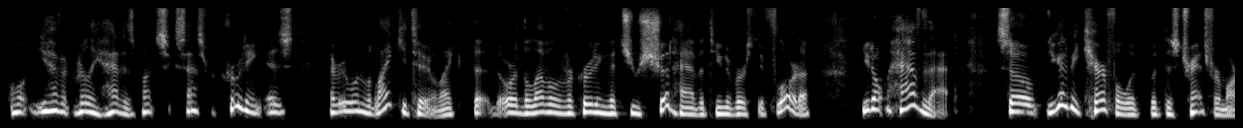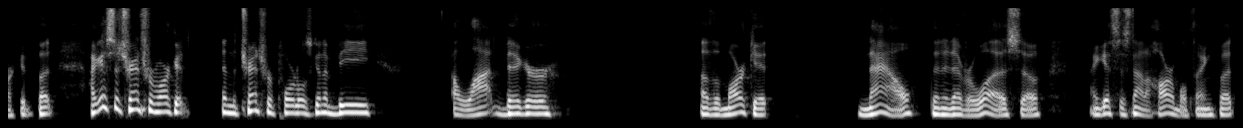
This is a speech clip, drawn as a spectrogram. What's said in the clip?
well you haven't really had as much success recruiting as everyone would like you to like the or the level of recruiting that you should have at the University of Florida you don't have that so you got to be careful with with this transfer market but I guess the transfer market and the transfer portal is going to be a lot bigger of a market now than it ever was. So I guess it's not a horrible thing, but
